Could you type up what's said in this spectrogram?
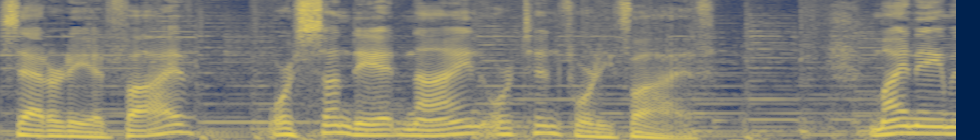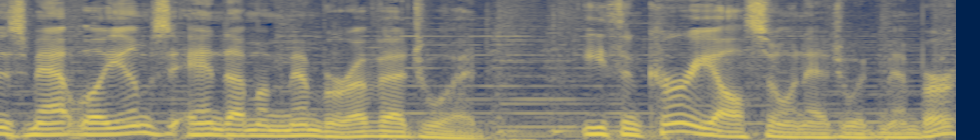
Saturday at 5 or Sunday at 9 or 1045. My name is Matt Williams and I'm a member of Edgewood. Ethan Curry, also an Edgewood member,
